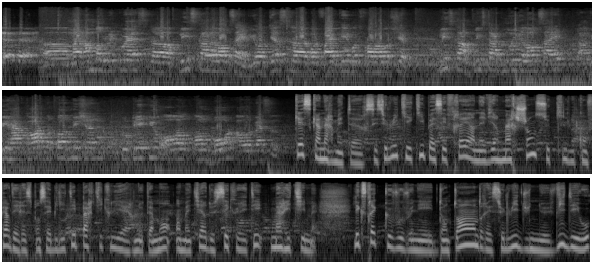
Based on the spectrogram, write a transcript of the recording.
Yes, sir. Uh, my humble request, uh, please come alongside. You are just uh, about five cables from our ship. Please come, please start moving alongside. Uh, we have got the permission to take you all on board our vessel. Qu'est-ce qu'un armateur? C'est celui qui équipe à ses frais un navire marchand, ce qui lui confère des responsabilités particulières, notamment en matière de sécurité maritime. L'extrait que vous venez d'entendre est celui d'une vidéo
